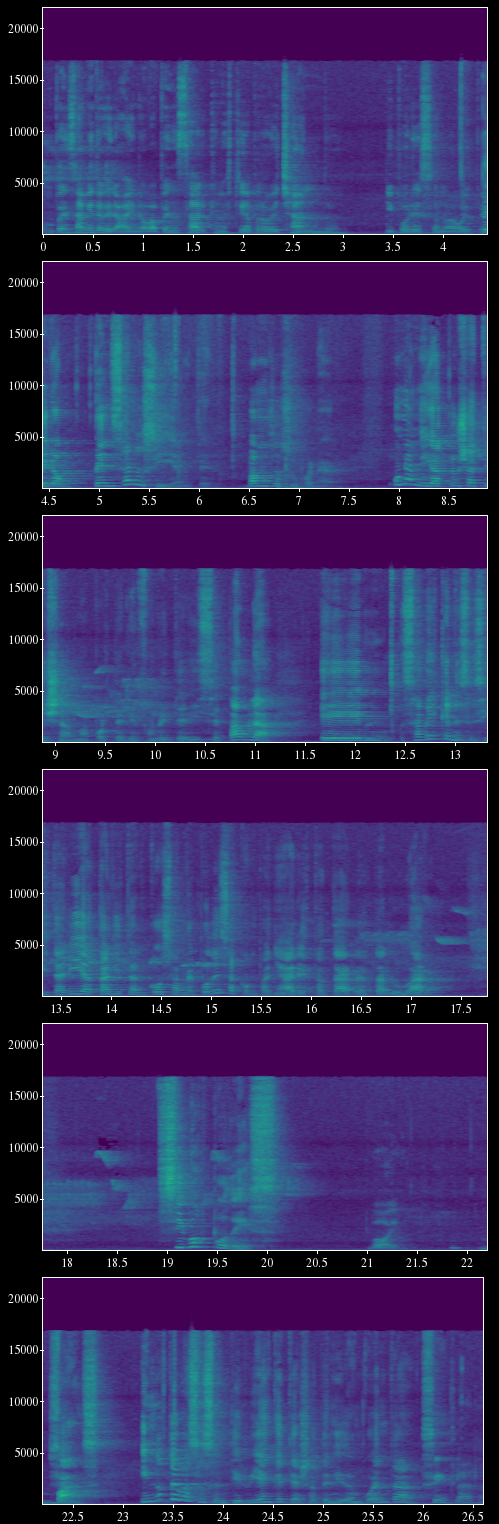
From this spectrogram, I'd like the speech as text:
un pensamiento que, ay, no va a pensar que me estoy aprovechando y por eso no hago el pedido. Pero pensá lo siguiente, vamos a suponer, una amiga tuya te llama por teléfono y te dice, Paula, eh, ¿sabés que necesitaría tal y tal cosa? ¿Me podés acompañar esta tarde a tal lugar? Si vos podés, voy. Vas. ¿Y no te vas a sentir bien que te haya tenido en cuenta? Sí, claro,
